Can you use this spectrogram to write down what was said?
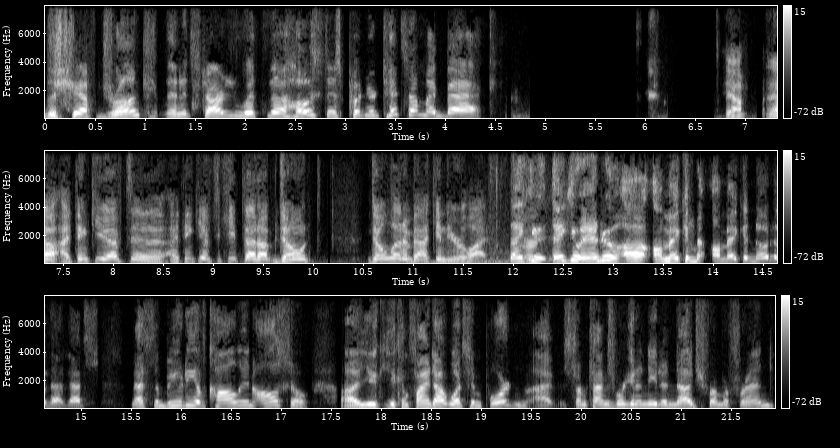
the chef drunk, and it started with the hostess putting her tits on my back. Yeah, no, I think you have to. I think you have to keep that up. Don't don't let him back into your life. Thank you, thank you, Andrew. Uh, I'll make a I'll make a note of that. That's that's the beauty of Callin. Also, uh, you you can find out what's important. I, sometimes we're going to need a nudge from a friend,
